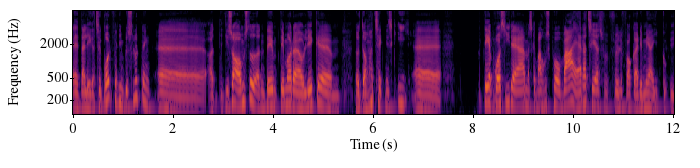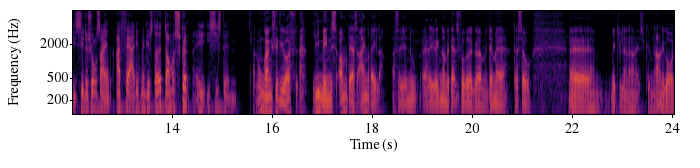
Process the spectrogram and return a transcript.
øh, der ligger til grund for din beslutning. Og de så omstøder den, det, det må der jo ligge noget dommerteknisk i. Det jeg prøver at sige, det er, at man skal bare huske på, hvad er der til at selvfølgelig for at gøre det mere i, i situationen retfærdigt, men det er stadig dommers skøn i, i sidste ende. Og nogle gange skal de jo også lige mindes om deres egne regler. Altså ja, nu er det jo ikke noget med dansk fodbold at gøre, men dem er, der så øh, Midtjylland og FC København i går,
